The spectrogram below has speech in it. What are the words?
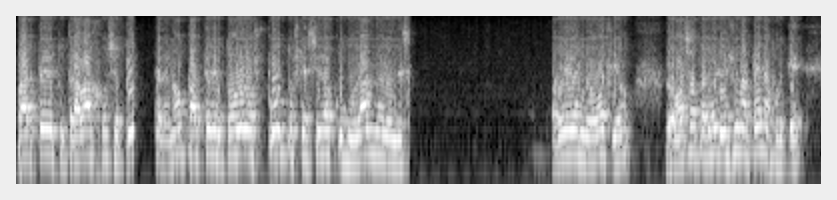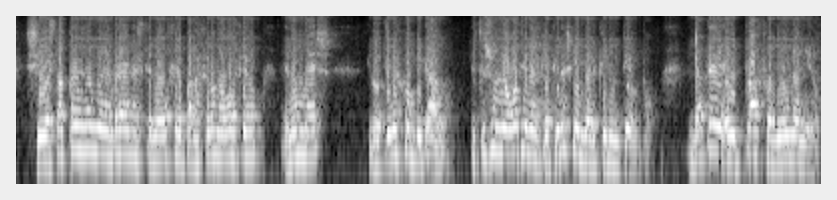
parte de tu trabajo se pierde, ¿no? Parte de todos los puntos que has ido acumulando en el desarrollo del negocio, lo vas a perder y es una pena porque si estás pensando en entrar en este negocio para hacer un negocio en un mes, lo tienes complicado. Este es un negocio en el que tienes que invertir un tiempo. Date el plazo de un año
